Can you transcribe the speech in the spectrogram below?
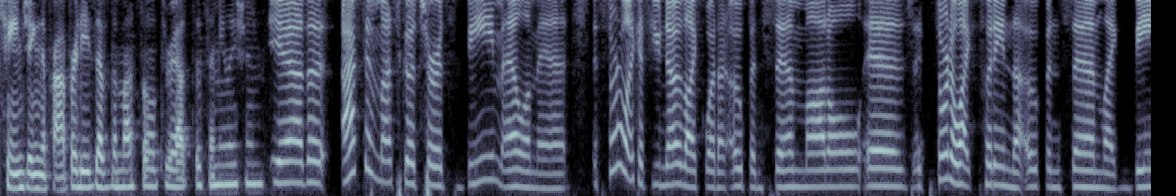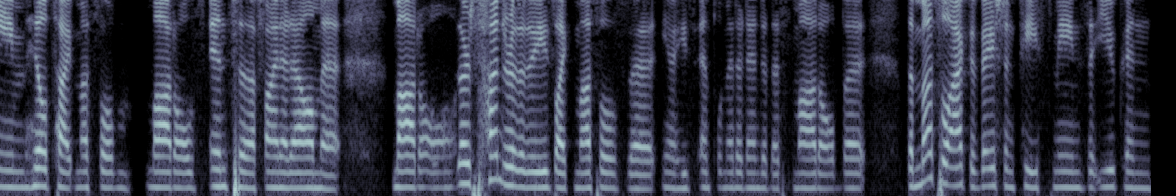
changing the properties of the muscle throughout the simulation. Yeah, the active musculature, it's beam elements. It's sort of like if you know like what an OpenSim model is, it's sort of like putting the OpenSim like beam hill type muscle models into a finite element model. There's hundreds of these like muscles that, you know, he's implemented into this model, but the muscle activation piece means that you can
